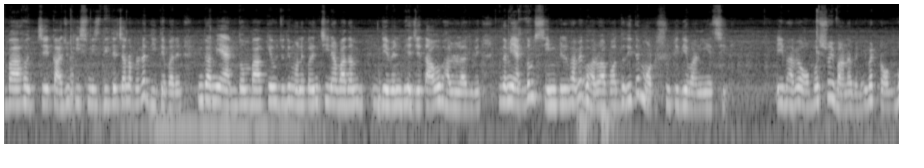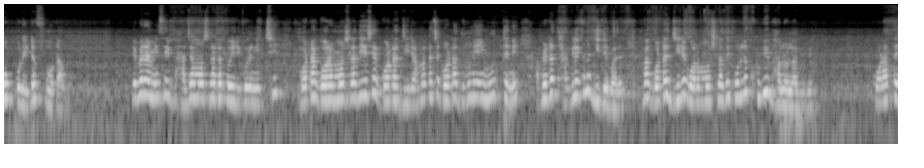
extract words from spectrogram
বা হচ্ছে কাজু কিশমিশ দিতে চান, আপনারা দিতে পারেন। কিন্তু আমি একদম বা কেউ যদি মনে করেন চীনা বাদাম দেবেন ভেজে, তাও ভালো লাগবে। কিন্তু আমি একদম সিম্পলভাবে ঘরোয়া পদ্ধতিতে মটরশুঁটি দিয়ে বানিয়েছি। এইভাবে অবশ্যই বানাবেন। এবার টকবক করে এটা ফোটাবো। এবার আমি সেই ভাজা মশলাটা তৈরি করে নিচ্ছি। গোটা গরম মশলা দিয়েছি আর গোটা জিরে। আমার কাছে গোটা ধনে এই মুহূর্তে নেই। আপনারা থাকলে এখানে দিতে পারেন। বা গোটা জিরে গরম মশলা দিয়ে করলে খুবই ভালো লাগবে। কড়াতে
